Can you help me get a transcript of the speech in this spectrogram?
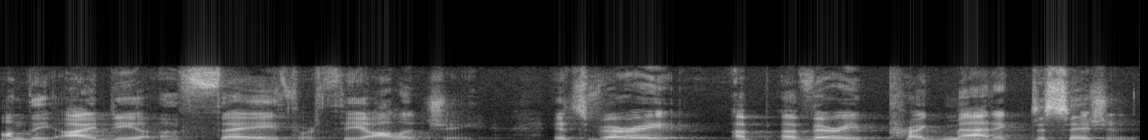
on the idea of faith or theology. It's very, a, a very pragmatic decision.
